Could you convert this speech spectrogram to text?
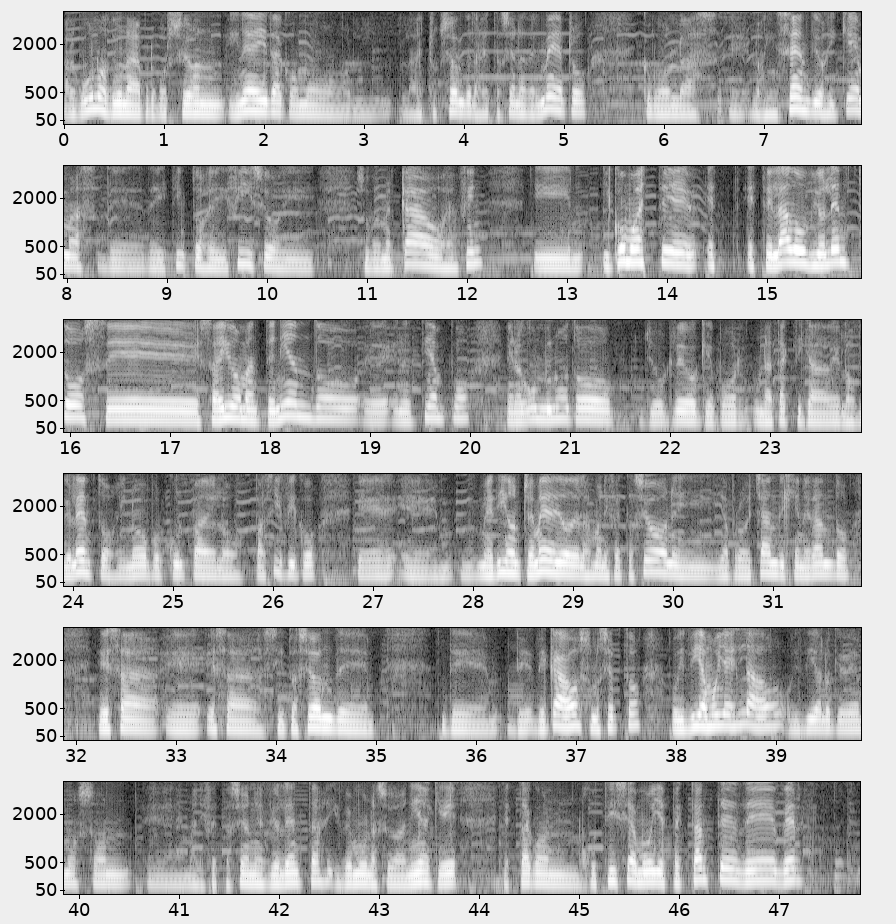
algunos de una proporción inédita como la destrucción de las estaciones del metro, como los incendios y quemas de, distintos edificios y supermercados, en fin, y, cómo este este lado violento se, ha ido manteniendo eh, en el tiempo. En algún minuto, yo creo que por una táctica de los violentos y no por culpa de los pacíficos, eh, eh, metido entre medio de las manifestaciones y, aprovechando y generando esa, esa situación de, de, caos, ¿no es cierto? Hoy día muy aislado, hoy día lo que vemos son manifestaciones violentas y vemos una ciudadanía que está con justicia muy expectante de ver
